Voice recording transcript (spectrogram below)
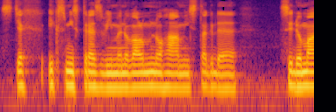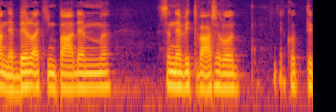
z těch x míst, které jsi vyjmenoval, mnohá místa, kde si doma nebyl a tím pádem se nevytvářelo jako ty,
